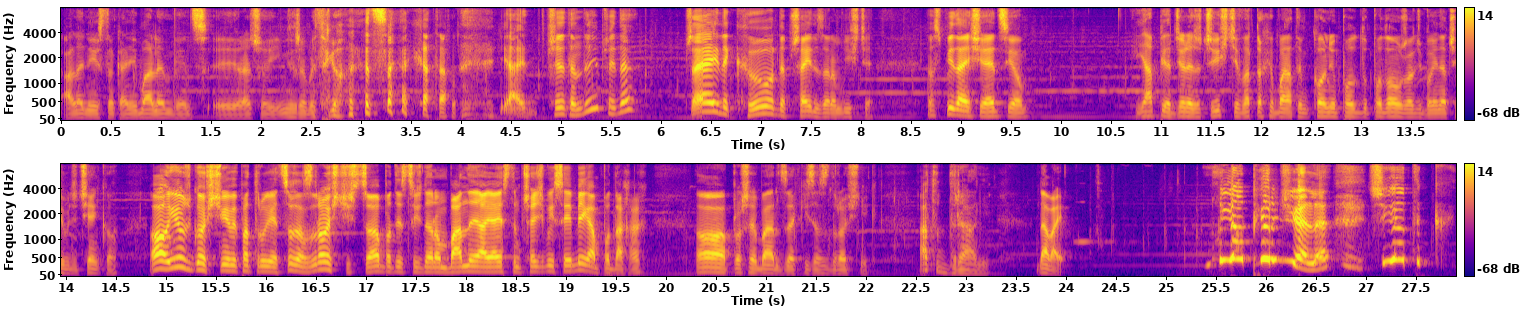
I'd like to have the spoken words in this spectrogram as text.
ale nie jestem kanibalem, więc y, raczej nie zrobię tego. Co ja tam? Ja przejdę tędy? Przejdę? Przejdę, kurde, przejdę, zarąbiście. No wspinaj się, Ezio. Ja pierdzielę, rzeczywiście warto chyba na tym koniu pod, podążać, bo inaczej będzie cienko. O, już gość mnie wypatruje, co zazdrościsz, co? Bo ty jesteś narąbany, a ja jestem trzeźwy i sobie biegam po dachach. O, proszę bardzo, jaki zazdrośnik. A to drań. Dawaj. No ja pierdzielę! Czy ja tak...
